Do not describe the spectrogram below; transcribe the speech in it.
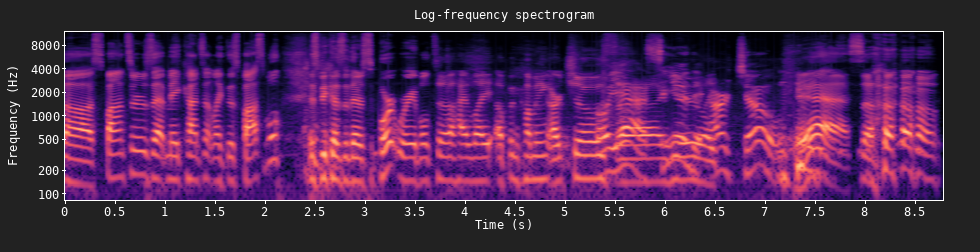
uh, sponsors that make content like this possible. It's because of their support we're able to highlight up and coming art shows. Oh yeah, uh, see you in here, the like- art show. yeah. So,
